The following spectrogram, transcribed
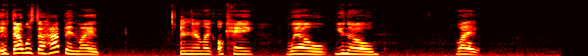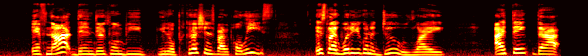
if that was to happen like and they're like okay well you know like if not then there's gonna be you know percussions by the police. It's like what are you gonna do? Like i think that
